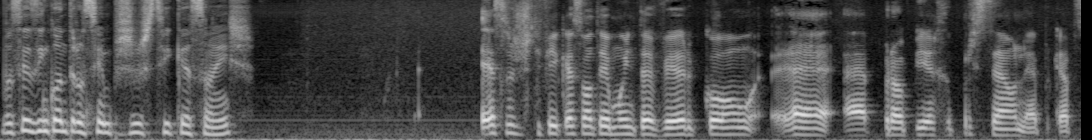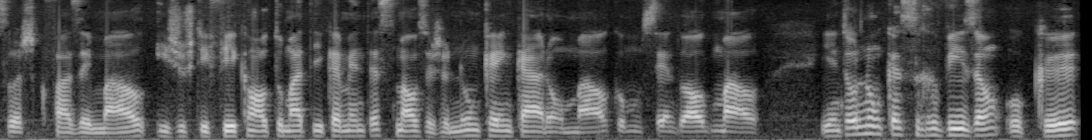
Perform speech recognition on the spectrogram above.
Vocês encontram sempre justificações? Essa justificação tem muito a ver com a, a, própria repressão, né? porque há pessoas que fazem mal e justificam automaticamente esse mal, ou seja, nunca encaram o mal como sendo algo mal. E então nunca se revisam, o que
